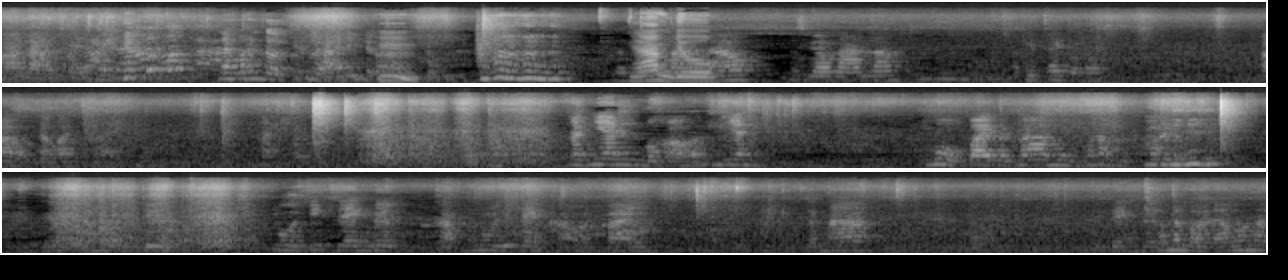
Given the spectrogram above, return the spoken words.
มาลานไปแล้วมันโดดขึ้นหลายเดียว อืม งามอยู่ แล้วมันจะเอาร้านแล้วประเทศไทยก่อนเนาะ พาแบบตะวันไปนักเรียนบอกเขานักเรียนหมู่ไปปัดมาหมู่มาหมู่ไปเดี๋ยวจะมาเจอหมู่ที่แจงเลิกกับหมู่ที่แจงเขาวไปจะมาที่แจงเลิก ถ้ามันน้อยนะมาใหม่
